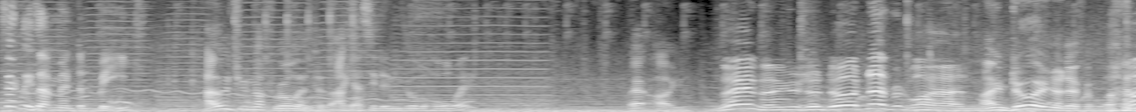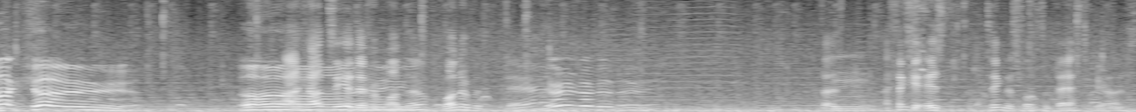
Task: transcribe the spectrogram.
What exactly is that meant to be? How did you not roll into that? I guess he didn't go the whole way. Where are you? Maybe you should do a different one. I'm doing a different one. Okay. I can't see a different one though. One over there. That- Mm. I think it is. I think this one's the best, to be honest.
